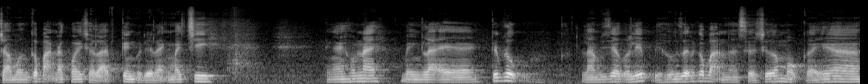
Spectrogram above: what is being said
Chào mừng các bạn đã quay trở lại kênh của Điện lạnh Mai Chi. Thì Ngày hôm nay mình lại ờ, tiếp tục làm video clip để hướng dẫn các bạn ờ, sửa chữa một cái ờ,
